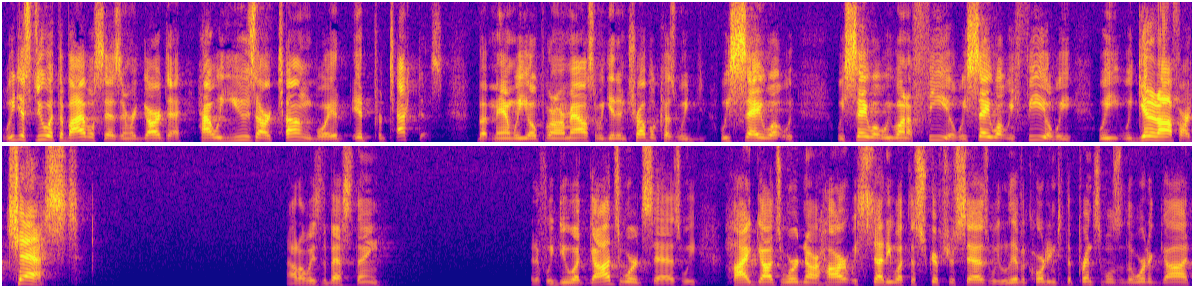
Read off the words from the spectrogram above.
We just do what the Bible says in regard to how we use our tongue, boy, it, it protect us. But man, we open our mouths and we get in trouble because we, we say what we, we say what we want to feel. We say what we feel. We, we, we get it off our chest. Not always the best thing. But if we do what God's word says, we hide God's word in our heart, we study what the scripture says, we live according to the principles of the word of God,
